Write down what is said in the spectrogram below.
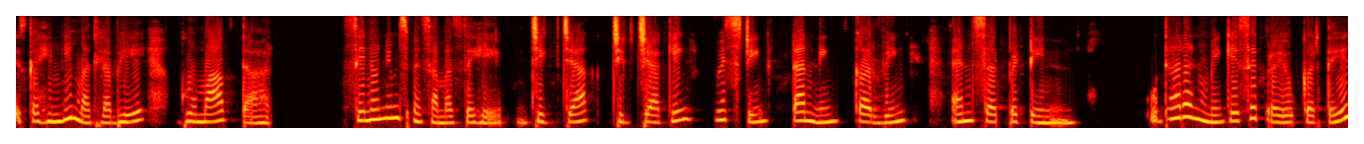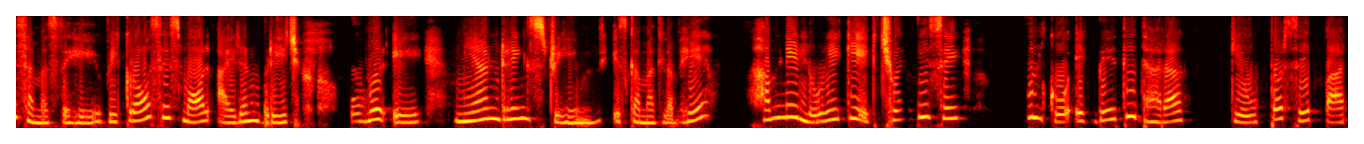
इसका हिंदी मतलब है घुमावदार। सिनोनिम्स में समझते हैं zigzag zigzagging twisting turning curving and serpentine उदाहरण में कैसे प्रयोग करते हैं समझते हैं। We cross a small iron bridge over a meandering stream इसका मतलब है, हमने लोहे के एक छोटे से पुल को एक बहती धारा के ऊपर से पार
